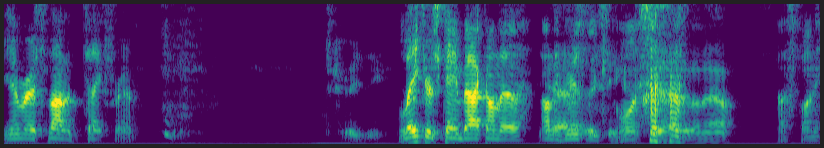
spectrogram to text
Yimmer. It's not a tank for him. It's crazy. Lakers came back on the on Yeah, the Grizzlies. they're kicking Won. the shit out of now. That's funny.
